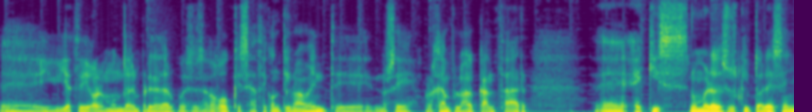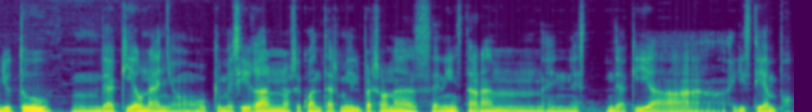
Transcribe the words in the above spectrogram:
Eh, y ya te digo, el mundo del emprendedor pues es algo que se hace continuamente, no sé, por ejemplo, alcanzar eh, X número de suscriptores en YouTube mm, de aquí a un año, o que me sigan no sé cuántas mil personas en Instagram en de aquí a X tiempo.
